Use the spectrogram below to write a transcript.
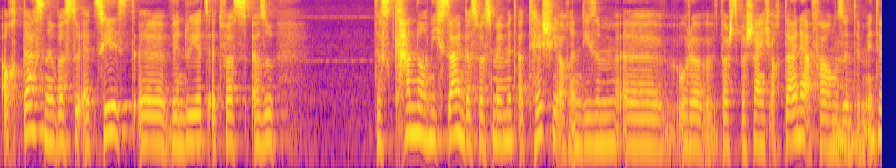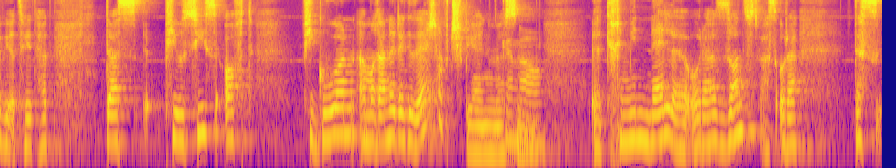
auch das, ne, was du erzählst, äh, wenn du jetzt etwas, also das kann doch nicht sein, das, was mir mit Ateshi auch in diesem, äh, oder was wahrscheinlich auch deine Erfahrungen mhm. sind, im Interview erzählt hat, dass POCs oft Figuren am Rande der Gesellschaft spielen müssen. Genau. Äh, Kriminelle oder sonst was. Oder das,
